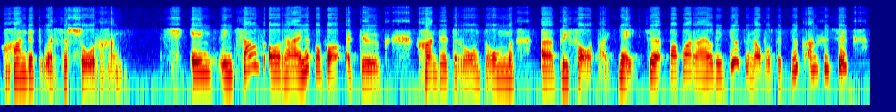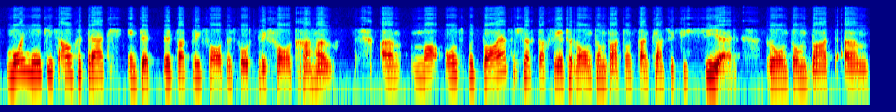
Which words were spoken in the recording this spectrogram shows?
gaan dit oor versorging. En en selfs al ryle pappa 'n doek, gaan dit rondom uh privaatheid. Nee, so pappa ruil die doek en dan word 'n doek aangesit, mooi netjies aangetrek en dit dit wat privaat is word privaat gehou. Um maar ons moet baie versigtig wees rondom wat ons dan klassifiseer rondom wat um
